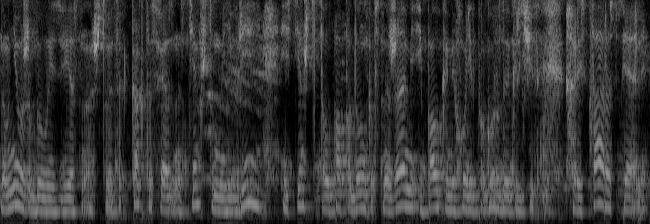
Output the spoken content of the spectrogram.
но мне уже было известно, что это как-то связано с тем, что мы евреи, и с тем, что толпа подонков с ножами и палками ходит по городу и кричит «Христа распяли!».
